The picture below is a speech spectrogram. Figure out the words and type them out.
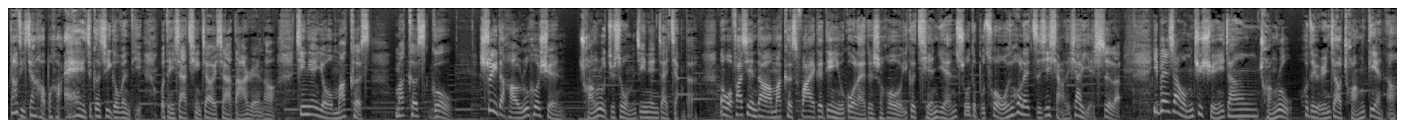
到底这样好不好？哎，这个是一个问题，我等一下请教一下达人啊。今天有 Marcus，Marcus Go，睡得好如何选？床褥就是我们今天在讲的。那我发现到 Marcus 发一个电邮过来的时候，一个前言说的不错。我后来仔细想了一下，也是了。一般上我们去选一张床褥，或者有人叫床垫啊，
